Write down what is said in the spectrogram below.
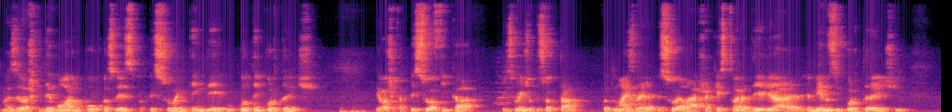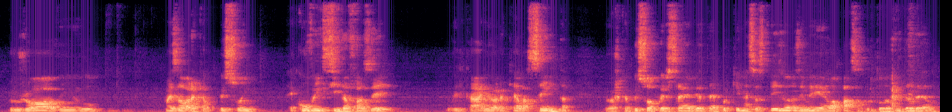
Mas eu acho que demora um pouco às vezes para a pessoa entender o quanto é importante. Eu acho que a pessoa fica, principalmente a pessoa que está Quanto mais velha a pessoa, ela acha que a história dele ah, é menos importante para o jovem. Ou... Mas a hora que a pessoa é convencida a fazer o relicário, a hora que ela senta, eu acho que a pessoa percebe, até porque nessas três horas e meia ela passa por toda a vida dela.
